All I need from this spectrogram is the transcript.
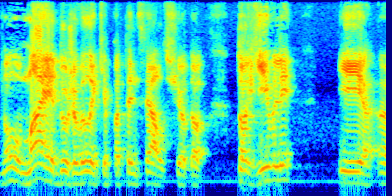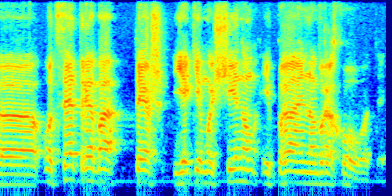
ну, має дуже великий потенціал щодо торгівлі, і е, оце треба теж якимось чином і правильно враховувати.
